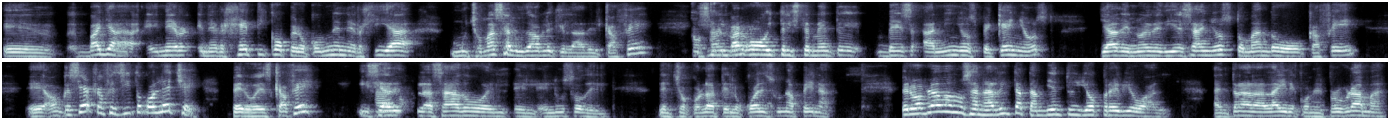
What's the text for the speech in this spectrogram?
eh, vaya, energético, pero con una energía mucho más saludable que la del café. Sin embargo, hoy tristemente ves a niños pequeños, ya de 9, 10 años, tomando café, eh, aunque sea cafecito con leche, pero es café y se ha desplazado el, uso del, chocolate, lo cual es una pena. Pero hablábamos, Ana Rita, también tú y yo, previo al, a entrar al aire con el programa,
